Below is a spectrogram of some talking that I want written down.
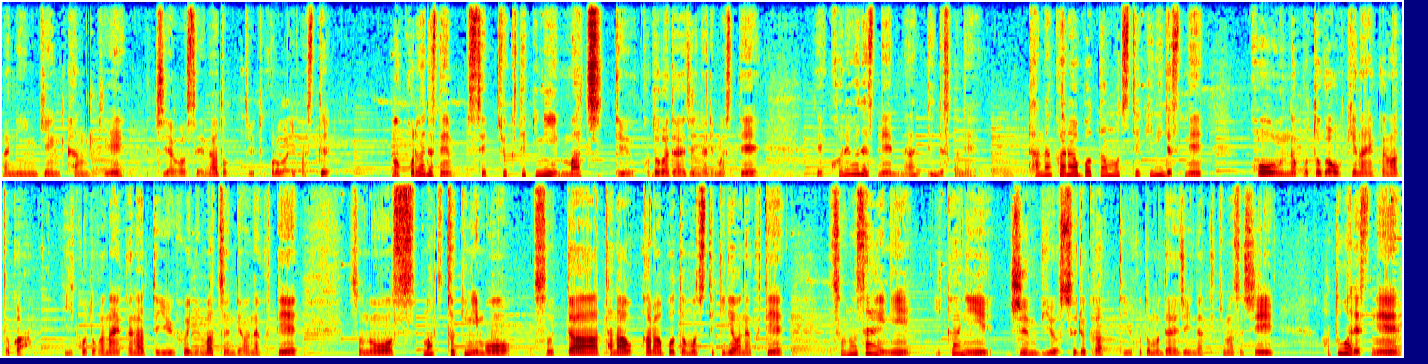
人間関係、打ち合わせなどっていうところがありまして、まあ、これはですね、積極的に待つっていうことが大事になりまして、で、これはですね、なんて言うんですかね、棚からボタン持ち的にですね、幸運なことが起きないかなとか、いいことがないかなというふうに待つんではなくて、その、待つ時にも、そういった棚からボタン持ち的ではなくて、その際にいかに準備をするかっていうことも大事になってきますし、あとはですね、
